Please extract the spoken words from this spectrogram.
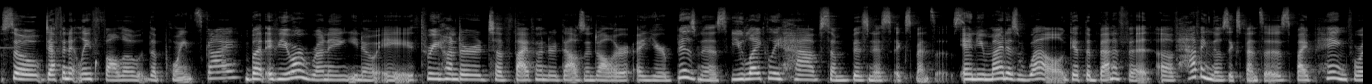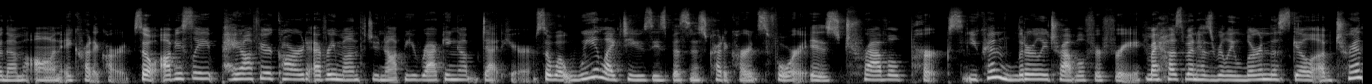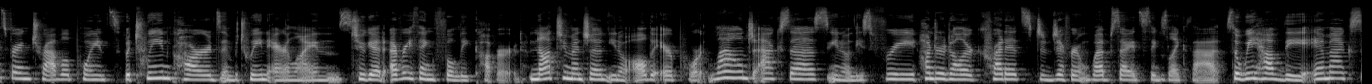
So definitely follow the points guy. But if you are running, you know, a $300 to $500,000 a year business, you likely have some business expenses. And you might as well get the benefit of having those expenses by paying for them on a credit card. So obviously pay off your card every month. Do not be racking up debt here. So what we like to use these business credit cards for is travel perks. You can literally travel for free. My husband has really learned the skill of transferring travel points between cards and between between airlines to get everything fully covered. Not to mention, you know, all the airport lounge access, you know, these free $100 credits to different websites, things like that. So we have the Amex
